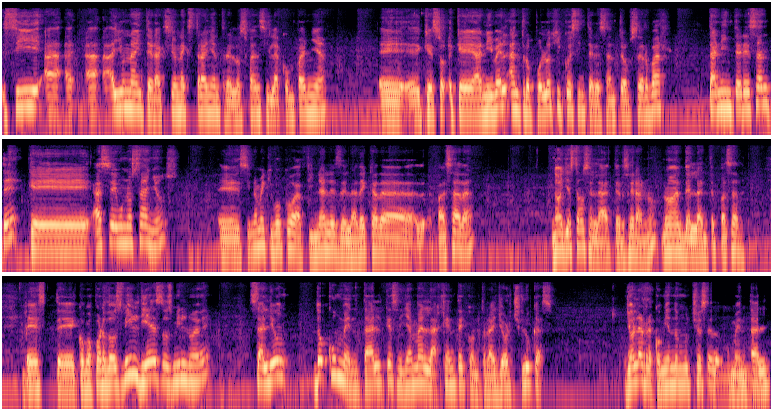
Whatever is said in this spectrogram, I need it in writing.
sí hay una interacción extraña entre los fans y la compañía eh, eh, que, so- que a nivel antropológico es interesante observar. Tan interesante que hace unos años, eh, si no me equivoco, a finales de la década pasada, no, ya estamos en la tercera, ¿no? No, de la antepasada. Este, como por 2010, 2009, salió un documental que se llama La gente contra George Lucas. Yo les recomiendo mucho ese documental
